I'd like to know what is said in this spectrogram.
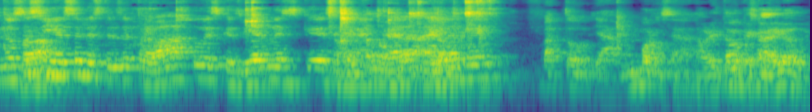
No sé ¿Verdad? si es el estrés del trabajo, es que es viernes, es que se lo engancha la güey. Vato, ya, Por- o sea. Ahorita lo que caiga, güey.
